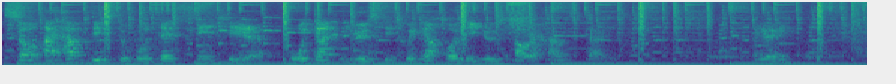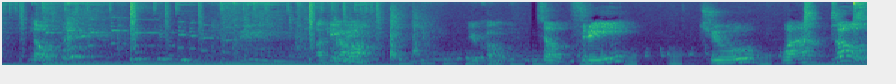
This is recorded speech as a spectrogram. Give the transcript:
so I have this to put this in here. We can use this. We can only use our hands, guys. Are you ready? No. okay, Come on. You come. So three, two, one, go!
